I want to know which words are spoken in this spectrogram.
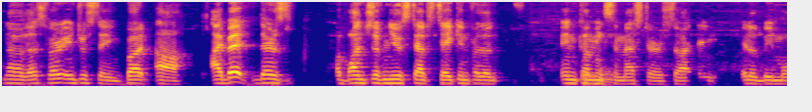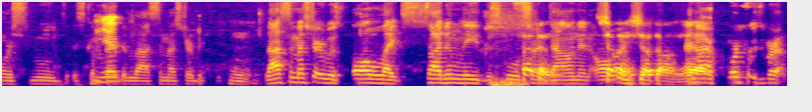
no that's very interesting but uh i bet there's a bunch of new steps taken for the incoming mm-hmm. semester. So I think it'll be more smooth as compared yep. to last semester. Mm-hmm. Last semester it was all like suddenly the school Sudden. shut down and all Sudden shut down. Yeah. And our courses were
